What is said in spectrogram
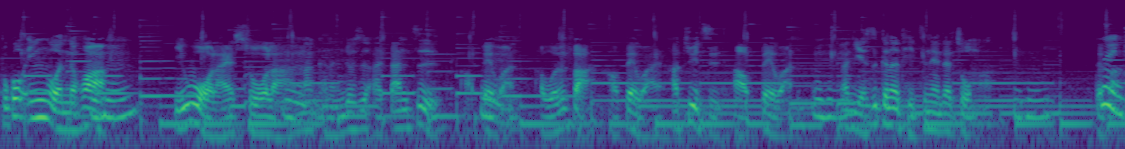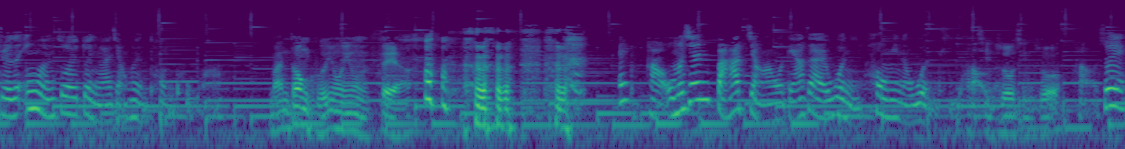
不过英文的话，嗯、以我来说啦，嗯、那可能就是啊单字好背完，嗯、好文法好背完，啊句子好背完，嗯哼，那也是跟着体制内在做嘛。嗯哼。那你觉得英文作业对你来讲会很痛苦？蛮痛苦的，因为英文很废啊。哎、欸，好，我们先把它讲完，我等一下再来问你后面的问题。好，请说，请说。好，所以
